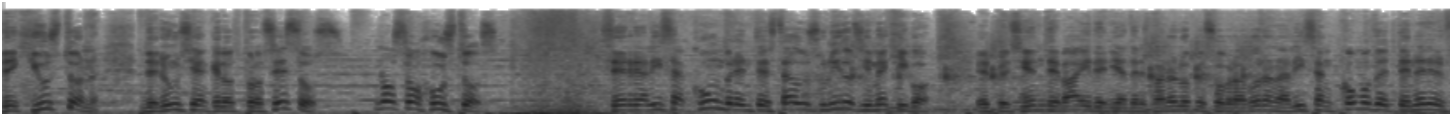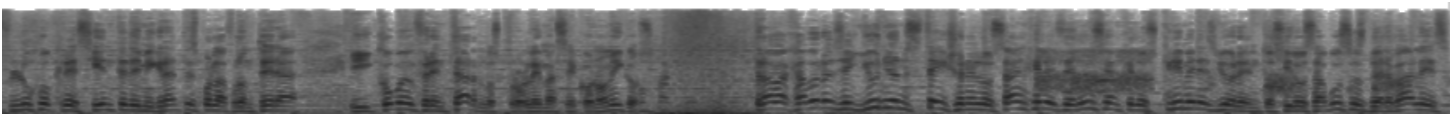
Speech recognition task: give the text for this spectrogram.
de Houston. Denuncian que los procesos no son justos. Se realiza cumbre entre Estados Unidos y México. El presidente Biden y Andrés Manuel López Obrador analizan cómo detener el flujo creciente de migrantes por la frontera y cómo enfrentar los problemas económicos. Trabajadores de Union Station en Los Ángeles denuncian que los crímenes violentos y los abusos verbales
